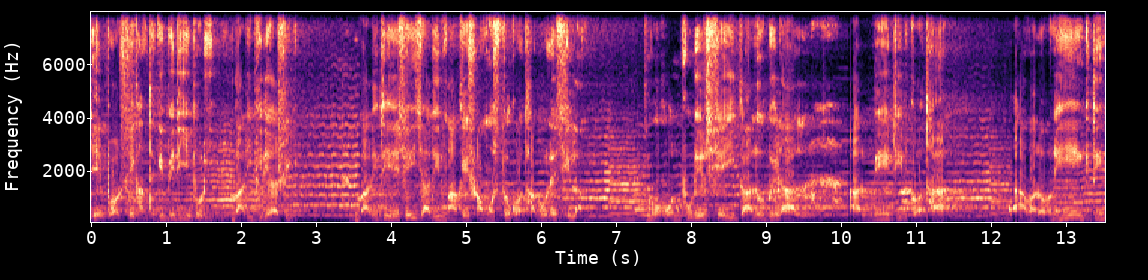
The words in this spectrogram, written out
এরপর সেখান থেকে বেরিয়ে পড়ি, বাড়ি ফিরে আসি। বাড়িতে এসেই চারির মাকে সমস্ত কথা বলেছিলাম। মোহনপুরের সেই কালো বিড়াল আর মেয়েটির কথা আমার অনেক দিন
